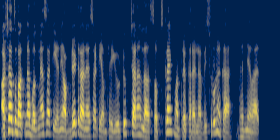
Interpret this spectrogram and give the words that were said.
अशाच बातम्या बघण्यासाठी आणि अपडेट राहण्यासाठी आमच्या युट्यूब चॅनलला सबस्क्राईब मात्र करायला विसरू नका. धन्यवाद.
